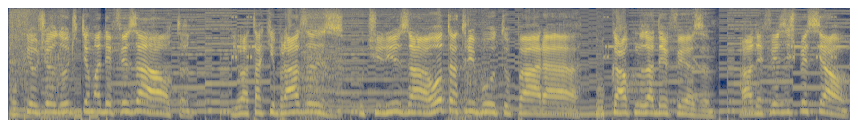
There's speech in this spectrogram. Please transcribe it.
porque o Geodude tem uma defesa alta. E o ataque brasas utiliza outro atributo para o cálculo da defesa, a defesa especial.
